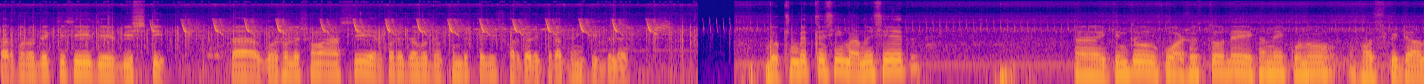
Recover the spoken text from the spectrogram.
তারপরেও দেখতেছি যে বৃষ্টি, তা গোসলের সময় আসছি, এরপরে যাব দক্ষিণ বেতকাশি সরকারি প্রাথমিক বিদ্যালয়। দক্ষিণ বেতকাশি মানুষের কিন্তু অসুস্থ হলে এখানে কোনো হসপিটাল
